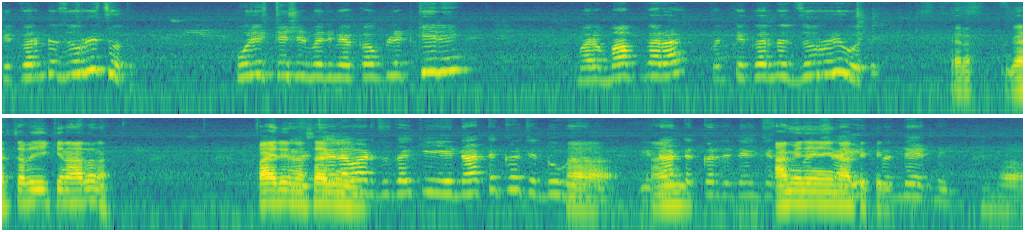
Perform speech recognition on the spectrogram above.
ते करणं जरुरीच होतं. पोलीस स्टेशनमध्ये मी कंप्लेंट केली. मला माफ करा पण ते करणं जरुरी होतं. कारण घरच्याला एकीन आलं ना? पाहिले ना त्याला साहेब वाटत होतं की हे नाटक करते दोघं हा. हे आम्ही- नाटक करते त्यांचे आम्ही नाही पैसे आहेत, नाटक पण केले. देत नाही. हा.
